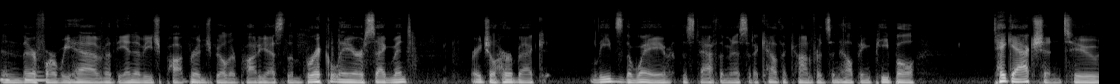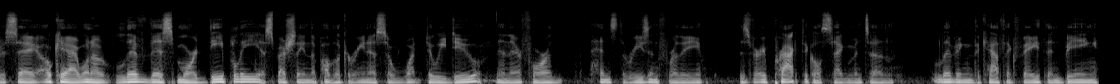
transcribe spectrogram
And therefore, we have at the end of each pot bridge builder podcast the bricklayer segment. Rachel Herbeck leads the way the staff of the Minnesota Catholic Conference in helping people take action to say, okay, I want to live this more deeply, especially in the public arena. So what do we do? And therefore, hence the reason for the this very practical segment on living the Catholic faith and being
